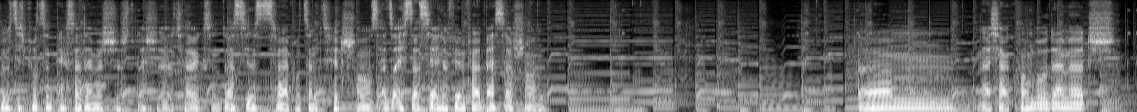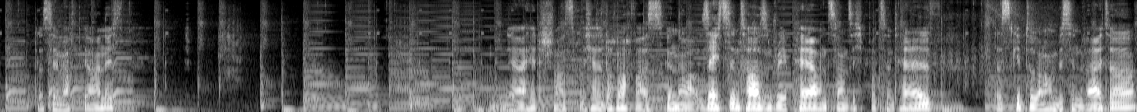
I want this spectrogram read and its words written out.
50% extra Damage to Special Attacks. Und das hier ist 2% Hit Chance. Also ist das hier auf jeden Fall besser schon. Ähm, Mecha Combo Damage. Das hier macht gar nichts. Ja, Hitchance. Ich hatte doch noch was. Genau. 16.000 Repair und 20% Health. Das geht sogar noch ein bisschen weiter.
